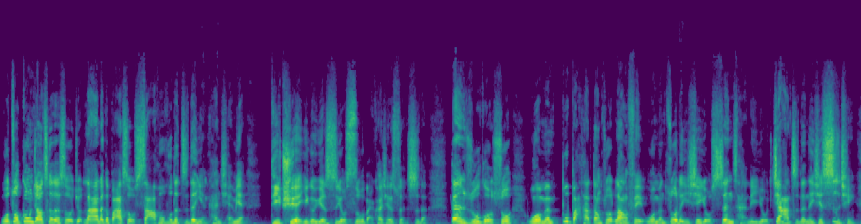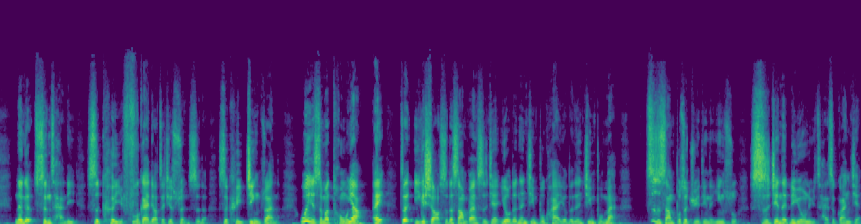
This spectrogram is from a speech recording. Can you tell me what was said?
我坐公交车的时候就拉了个把手，傻乎乎的直瞪眼看前面。的确，一个月是有四五百块钱损失的。但如果说我们不把它当做浪费，我们做了一些有生产力、有价值的那些事情，那个生产力是可以覆盖掉这些损失的，是可以净赚的。为什么同样，哎，这一个小时的上班时间，有的人进步快，有的人进步慢？智商不是决定的因素，时间的利用率才是关键。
